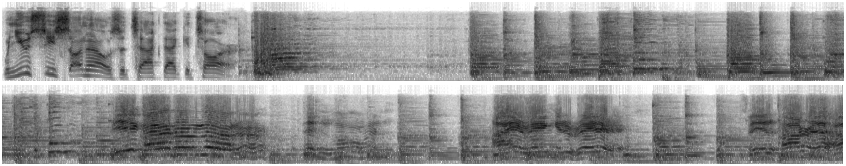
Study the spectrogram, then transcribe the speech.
when you see Son House attack that guitar, They got a red. Says, hurry, hurry,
